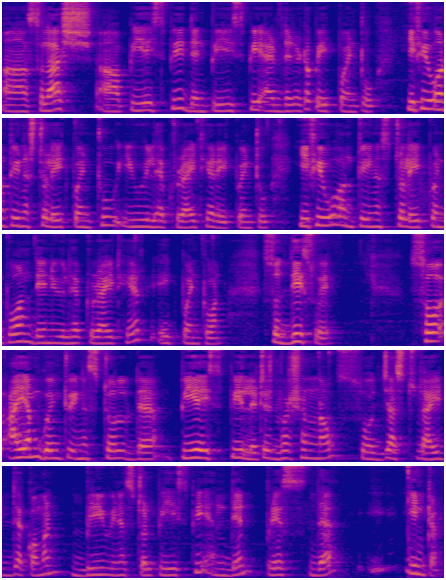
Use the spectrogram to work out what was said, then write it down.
uh, slash uh, php then php at the rate of 8.2 if you want to install 8.2 you will have to write here 8.2 if you want to install 8.1 then you will have to write here 8.1 so this way so i am going to install the php latest version now. So just write the command brew install php and then press the enter.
